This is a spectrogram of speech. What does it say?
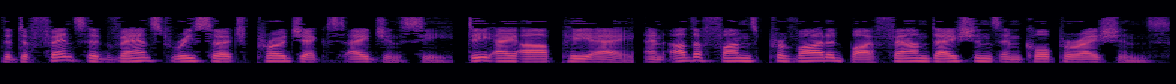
the Defense Advanced Research Projects Agency (DARPA), and other funds provided by foundations and corporations.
